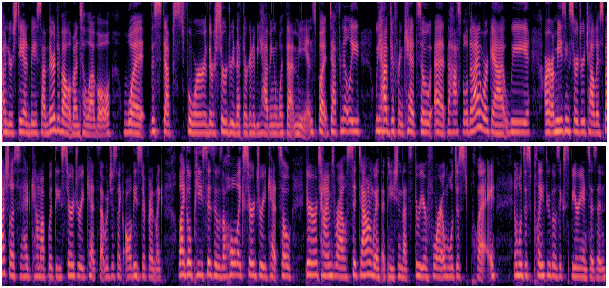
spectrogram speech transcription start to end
understand based on their developmental level what the steps for their surgery that they're going to be having and what that means. But definitely, we have different kits. So at the hospital that I work at, we our amazing surgery child life specialists had come up with these surgery kits that were just like all these different like Lego pieces. It was a whole like surgery kit. So there are times where I'll sit down with a patient that's three or four and we'll just play and we'll just play through those experiences and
